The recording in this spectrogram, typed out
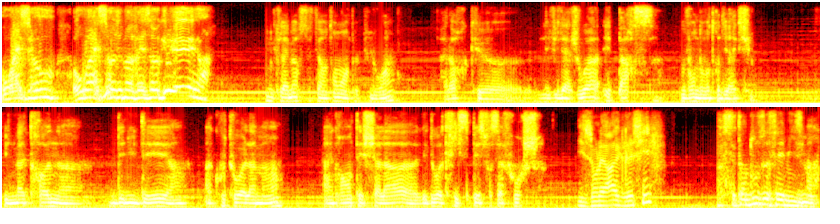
Oiseau Oiseau de mauvais augure Une clameur se fait entendre un peu plus loin alors que euh, les villageois éparses vont dans votre direction. Une matrone euh, dénudée, un, un couteau à la main, un grand échalas, euh, les doigts crispés sur sa fourche. Ils ont l'air agressifs? C'est un doux euphémisme.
